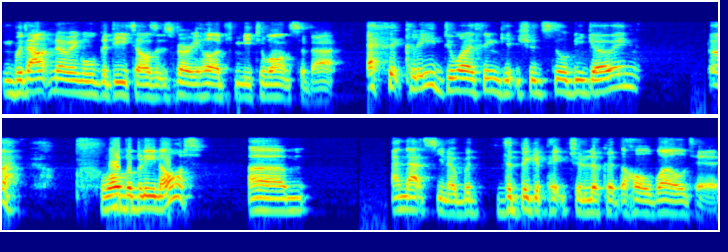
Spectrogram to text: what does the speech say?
without knowing all the details, it's very hard for me to answer that. Ethically, do I think it should still be going? Ugh, probably not. Um, and that's you know with the bigger picture look at the whole world here.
